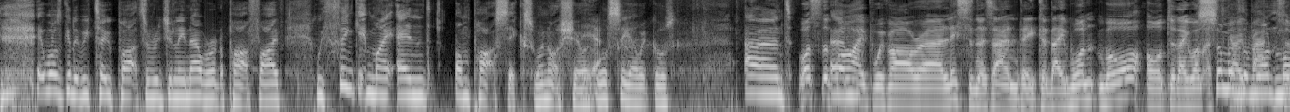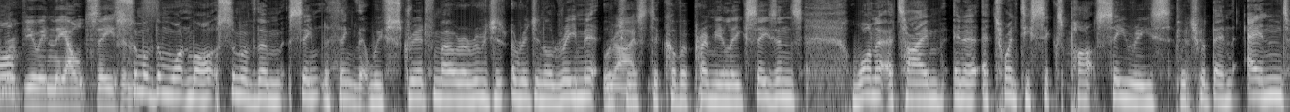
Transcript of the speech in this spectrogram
It was going to be two parts originally. Now we're on to part five. We think it might end on part six. We're not sure. Yeah. We'll see how it goes. And What's the um, vibe with our uh, listeners, Andy? Do they want more, or do they want us Some to of them back want to more. reviewing the old seasons? Some of them want more. Some of them seem to think that we've strayed from our origi- original remit, which Right. was to cover Premier League seasons one at a time in a, a 26 part series, which would then end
